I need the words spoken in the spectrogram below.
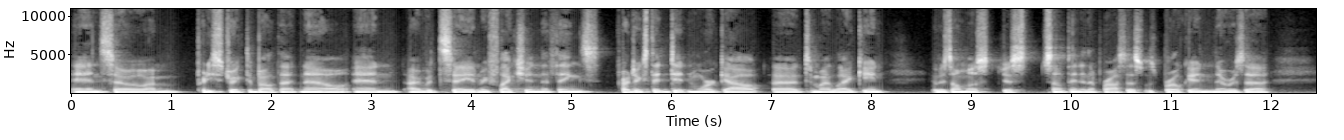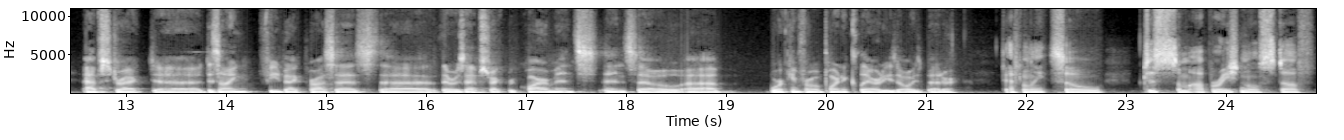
And so I'm pretty strict about that now. And I would say, in reflection, the things, projects that didn't work out uh, to my liking, it was almost just something in the process was broken. There was a abstract uh, design feedback process. Uh, there was abstract requirements, and so uh, working from a point of clarity is always better. Definitely. So, just some operational stuff.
